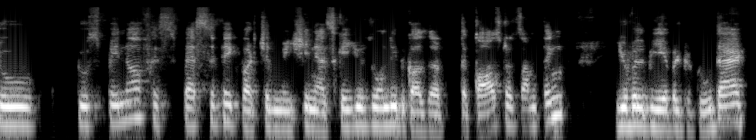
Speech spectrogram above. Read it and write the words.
to, to spin off a specific virtual machine SKUs only because of the cost or something, you will be able to do that.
